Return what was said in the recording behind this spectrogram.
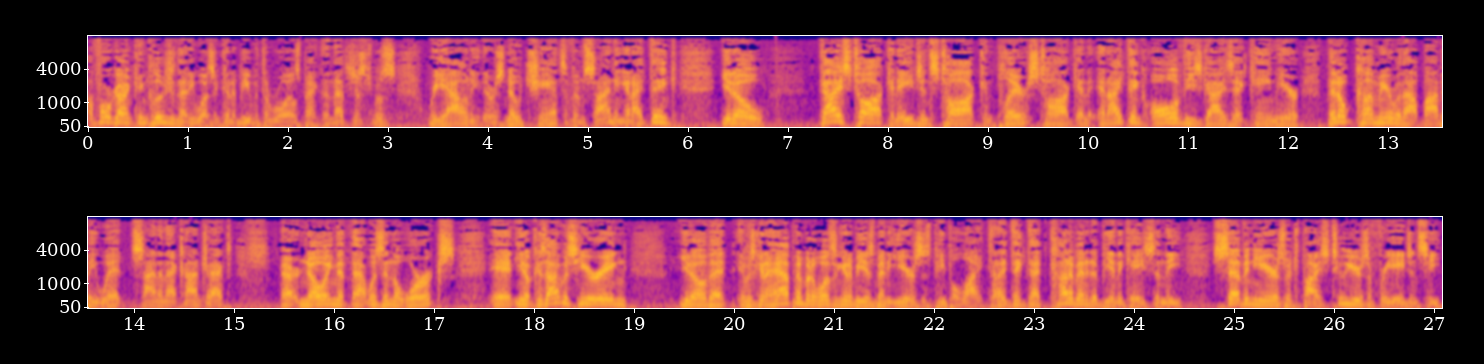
a foregone conclusion that he wasn't going to be with the Royals back then. That just was reality. There was no chance of him signing. And I think, you know guys talk and agents talk and players talk and, and I think all of these guys that came here they don't come here without Bobby Witt signing that contract or knowing that that was in the works. And you know because I was hearing you know that it was going to happen but it wasn't going to be as many years as people liked. And I think that kind of ended up being the case in the seven years which buys two years of free agency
